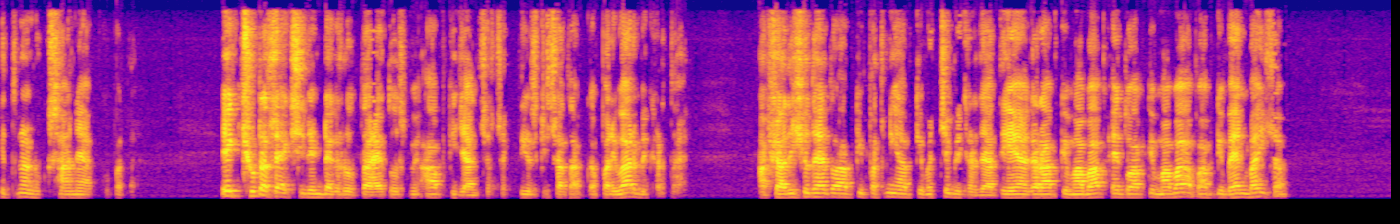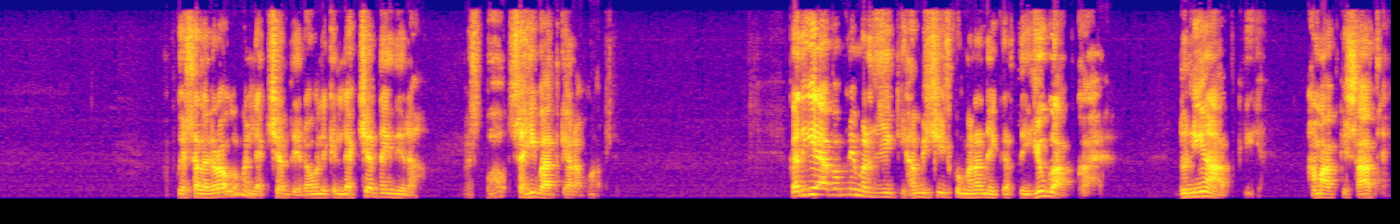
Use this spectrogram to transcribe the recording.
कितना नुकसान है आपको पता है? एक छोटा सा एक्सीडेंट अगर होता है तो उसमें आपकी जान चल सकती है, उसके साथ आपका परिवार बिखरता है। आप शादीशुदा हैं तो आपकी पत्नी आपके बच्चे बिखर जाते हैं। अगर आपके माँ बाप हैं तो आपके माँ बाप आपके बहन भाई सब। आपको ऐसा लग रहा होगा, मैं लेक्चर दे रहा हूँ, लेकिन लेक्चर नहीं दे रहा। मैं बहुत सही बात कह रहा हूँ आपसे। करिए आप अपनी मर्ज़ी की। हम इस चीज़ को मना नहीं करते। युग आपका है। दुनिया आपकी है। हम आपके साथ हैं।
